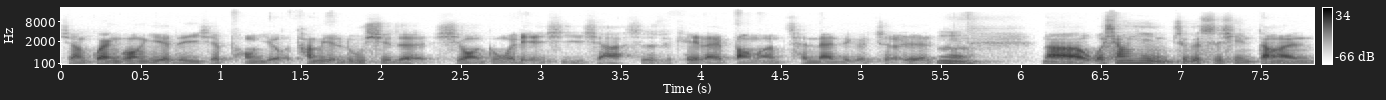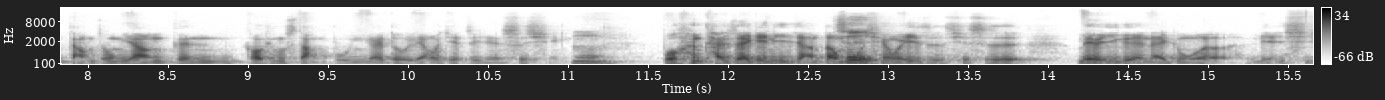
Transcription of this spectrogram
像观光业的一些朋友，他们也陆续的希望跟我联系一下，是不是可以来帮忙承担这个责任？嗯，那我相信这个事情，当然党中央跟高雄市党部应该都了解这件事情。嗯，不过很坦率跟你讲，到目前为止，其实。没有一个人来跟我联系。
